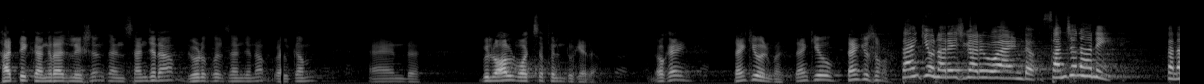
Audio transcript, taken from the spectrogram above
Hearty congratulations and Sanjana beautiful Sanjana welcome and will all watch the film together okay thank you very much thank you thank you so much thank you Naresh garu. And సంజనాని తన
